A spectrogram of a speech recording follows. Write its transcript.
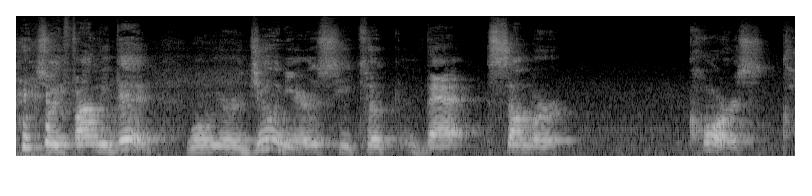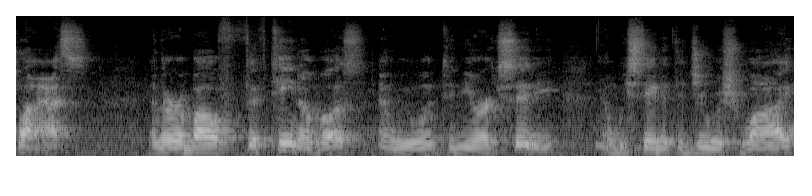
so he finally did. When we were juniors, he took that summer course class, and there were about 15 of us, and we went to New York City. And we stayed at the Jewish Y,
